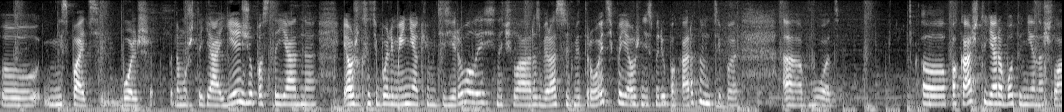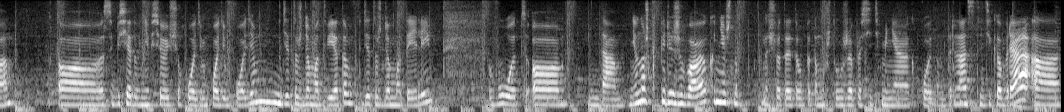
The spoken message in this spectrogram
э, не спать больше, потому что я езжу постоянно. Я уже, кстати, более-менее акклиматизировалась, начала разбираться в метро, типа я уже не смотрю по картам, типа э, вот. Э, пока что я работу не нашла. Э, собеседование все еще ходим, ходим, ходим. Где-то ждем ответов, где-то ждем моделей. Вот, э, да, немножко переживаю, конечно, насчет этого, потому что уже, простите меня, какой там, 13 декабря, а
